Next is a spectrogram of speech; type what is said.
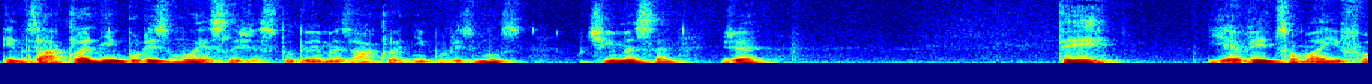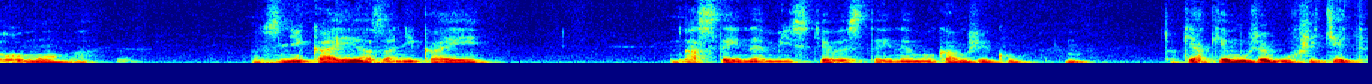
I v základním buddhismu, jestliže studujeme základní buddhismus, učíme se, že ty jevy, co mají formu, vznikají a zanikají na stejném místě ve stejném okamžiku. Hm? Tak jak je můžeme uchytit?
